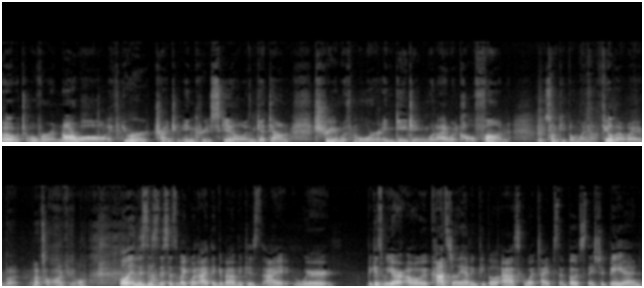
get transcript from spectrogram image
boat over a Gnarlwhal if you're trying to increase skill and get downstream with more engaging, what I would call fun. Some people might not feel that way, but that's how I feel. Well, and this is this is like what I think about because I we're because we are oh, constantly having people ask what types of boats they should be in,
